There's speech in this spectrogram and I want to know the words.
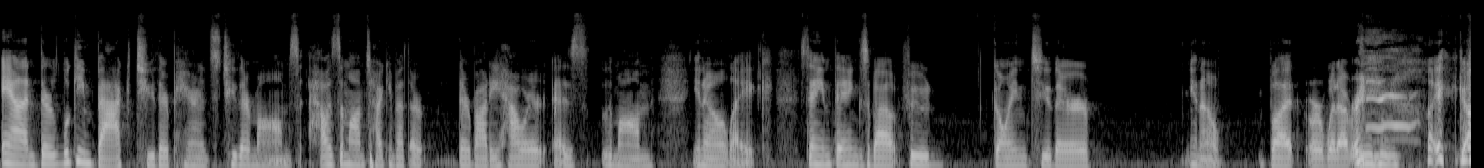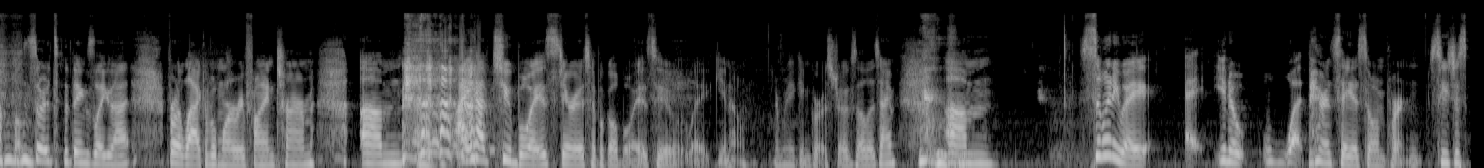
And they're looking back to their parents, to their moms. How is the mom talking about their their body? How are, is the mom, you know, like saying things about food going to their, you know, butt or whatever, mm-hmm. like all sorts of things like that, for lack of a more refined term. Um, I have two boys, stereotypical boys who like you know are making gross jokes all the time. Um, so anyway, you know what parents say is so important. So you just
